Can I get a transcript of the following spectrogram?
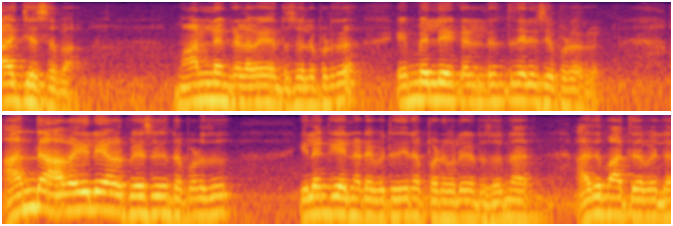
ராஜ்யசபா மாநிலங்களவை என்று சொல்லப்படுகிற எம்எல்ஏக்களிலிருந்து தெரிவு செய்யப்படுவார்கள். அந்த அவையிலே அவர் பேசுகின்ற பொழுது இலங்கையில் நடைபெற்ற இனப்படுகொலை என்று சொன்னார். அது மாத்திரமல்ல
